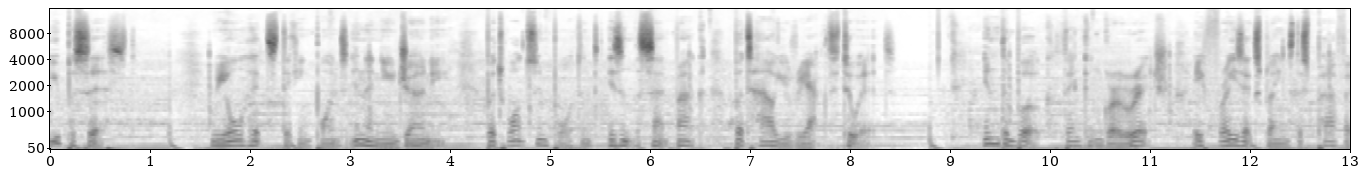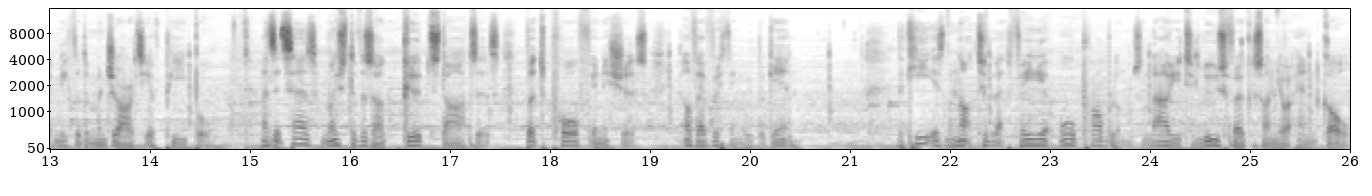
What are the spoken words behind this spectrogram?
You persist. We all hit sticking points in a new journey, but what's important isn't the setback, but how you react to it. In the book Think and Grow Rich, a phrase explains this perfectly for the majority of people, as it says most of us are good starters but poor finishers of everything we begin. The key is not to let failure or problems allow you to lose focus on your end goal,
